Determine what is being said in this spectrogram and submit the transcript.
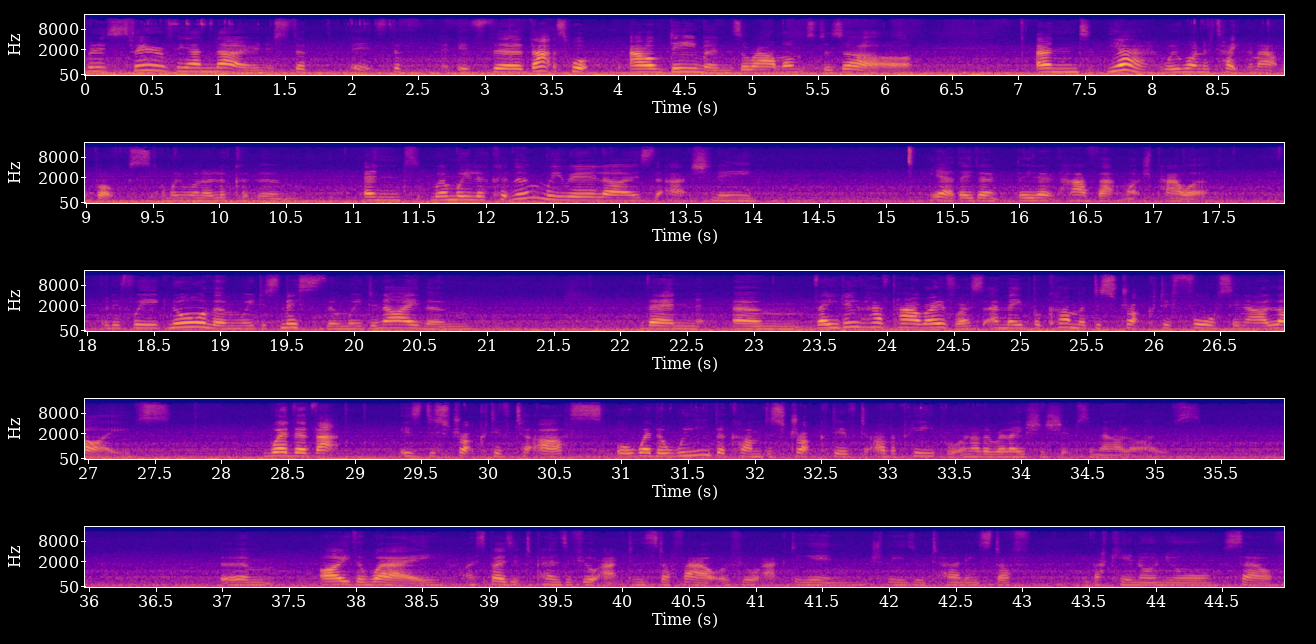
But it's fear of the unknown. It's the it's the it's the that's what our demons or our monsters are. And yeah, we want to take them out the box and we want to look at them. And when we look at them, we realise that actually, yeah, they don't they don't have that much power. But if we ignore them, we dismiss them, we deny them, then um, they do have power over us and they become a destructive force in our lives. Whether that is destructive to us or whether we become destructive to other people and other relationships in our lives. Um, either way, I suppose it depends if you're acting stuff out or if you're acting in, which means you're turning stuff back in on yourself.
